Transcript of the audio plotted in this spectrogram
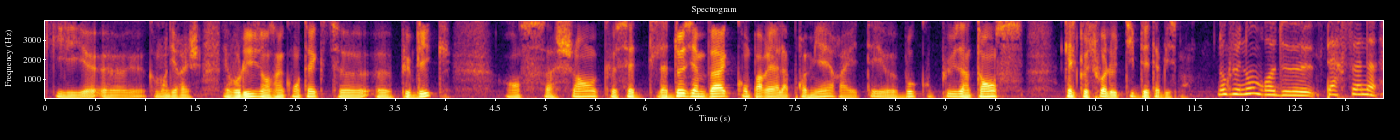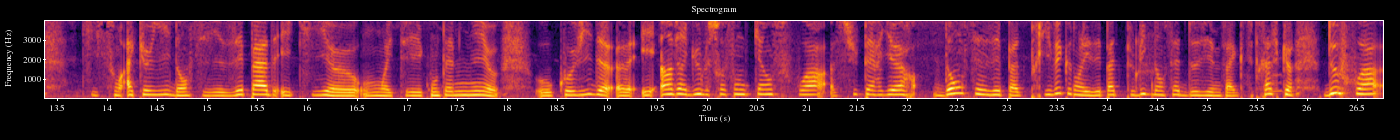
qui, comment dirais-je, évoluent dans un contexte public en sachant que cette, la deuxième vague comparée à la première a été beaucoup plus intense, quel que soit le type d'établissement. Donc le nombre de personnes qui sont accueillis dans ces EHPAD et qui euh, ont été contaminés euh, au Covid euh, est 1,75 fois supérieur dans ces EHPAD privés que dans les EHPAD publics dans cette deuxième vague. C'est presque deux fois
